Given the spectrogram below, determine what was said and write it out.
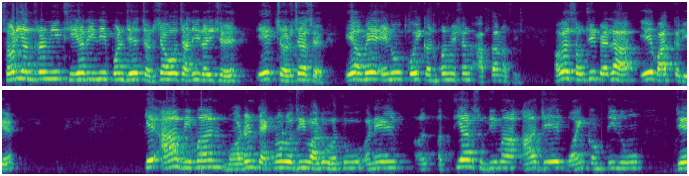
ષડયંત્રની થિયરીની પણ જે ચર્ચાઓ ચાલી રહી છે, એ ચર્ચા છે. એ અમે એનું કોઈ કન્ફર્મેશન આપતા નથી. હવે સૌથી પહેલા એ વાત કરીએ કે આ વિમાન મોડર્ન ટેકનોલોજી વાળું હતું અને અત્યાર સુધીમાં આ જે બોઈંગ કંપનીનું જે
